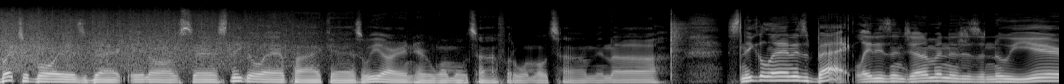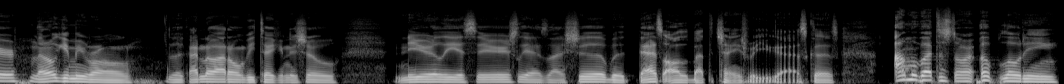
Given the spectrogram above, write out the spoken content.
But your boy is back, you know what I'm saying? Sneakerland podcast. We are in here one more time for the one more time. And uh Sneakerland is back, ladies and gentlemen. It is a new year. Now don't get me wrong. Look, I know I don't be taking the show nearly as seriously as I should, but that's all about to change for you guys because I'm about to start uploading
